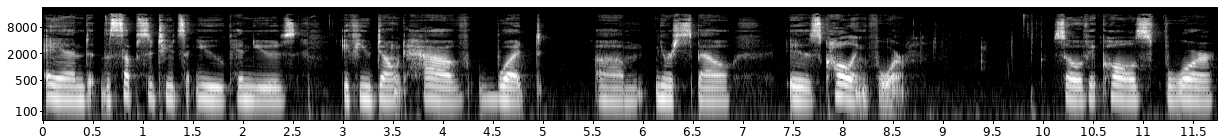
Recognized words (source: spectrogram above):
and the substitutes that you can use if you don't have what um, your spell is calling for. So, if it calls for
